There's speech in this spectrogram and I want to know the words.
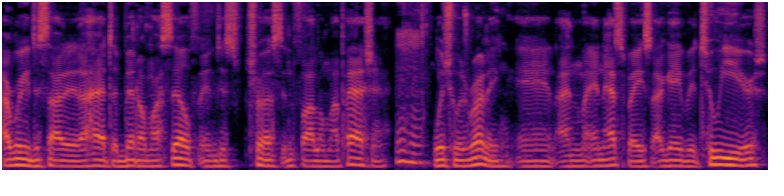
I really decided I had to bet on myself and just trust and follow my passion, Mhm. which was running. And I, in that space, I gave it two years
